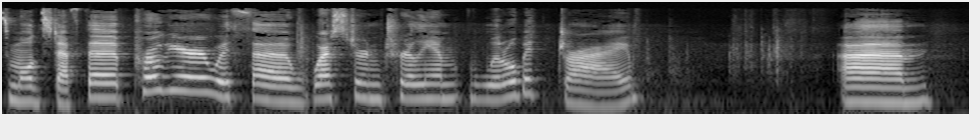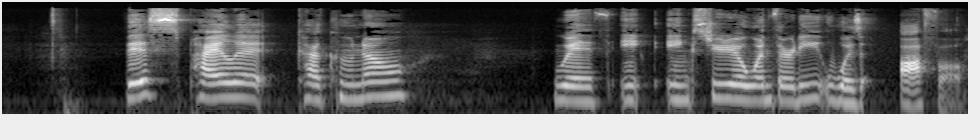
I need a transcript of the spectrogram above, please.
some old stuff. The Pro Gear with the Western Trillium, a little bit dry. Um, this Pilot Kakuno with Ink Studio 130 was awful.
